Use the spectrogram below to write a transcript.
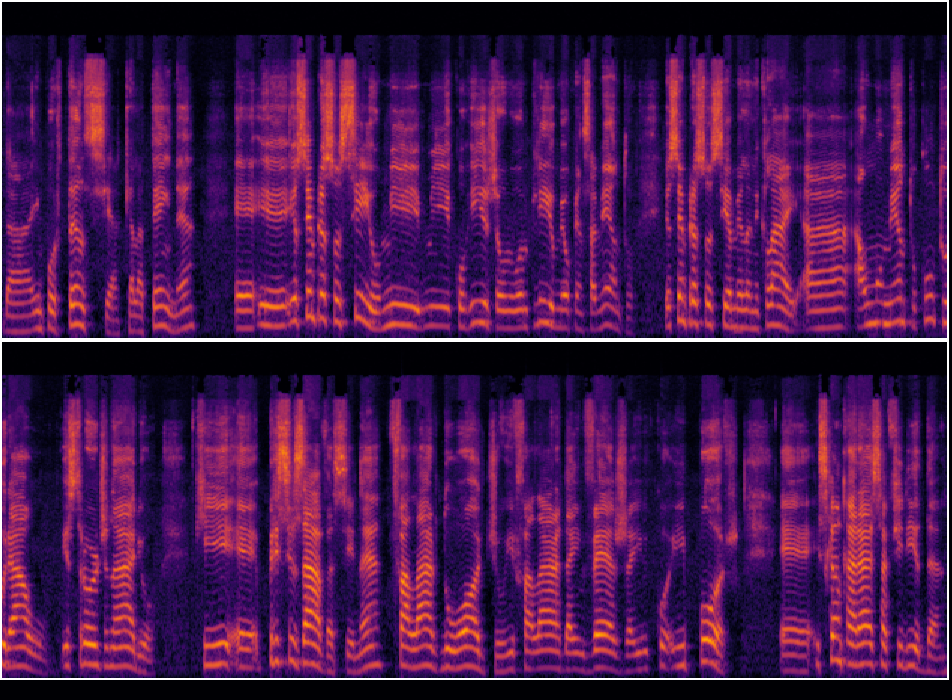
da importância que ela tem, né? É, eu sempre associo, me, me corrija ou amplio o meu pensamento, eu sempre associo a Melanie Klein a, a um momento cultural extraordinário que é, precisava-se né, falar do ódio e falar da inveja e, e pôr é, escancarar essa ferida,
